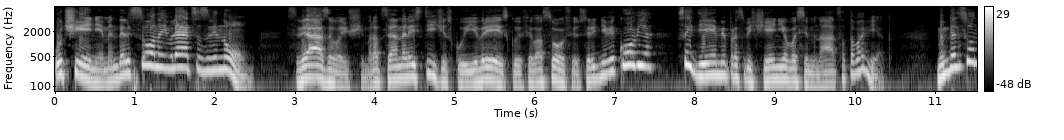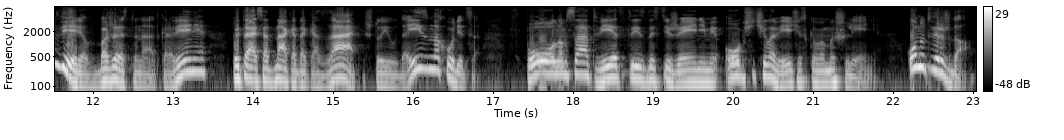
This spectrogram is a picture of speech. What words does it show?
Учение Мендельсона является звеном, связывающим рационалистическую еврейскую философию Средневековья с идеями просвещения XVIII века. Мендельсон верил в божественное откровение, пытаясь однако доказать, что иудаизм находится в полном соответствии с достижениями общечеловеческого мышления. Он утверждал,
